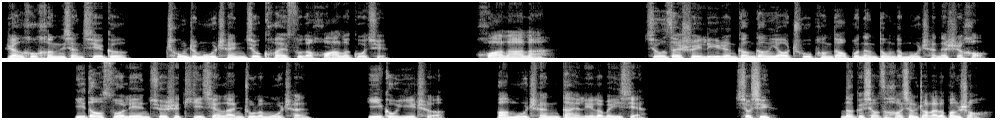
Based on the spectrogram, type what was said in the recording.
然后横向切割，冲着沐尘就快速的划了过去，哗啦啦。就在水利刃刚刚要触碰到不能动的牧尘的时候，一道锁链却是提前拦住了牧尘，一勾一扯，把牧尘带离了危险。小心，那个小子好像找来了帮手。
